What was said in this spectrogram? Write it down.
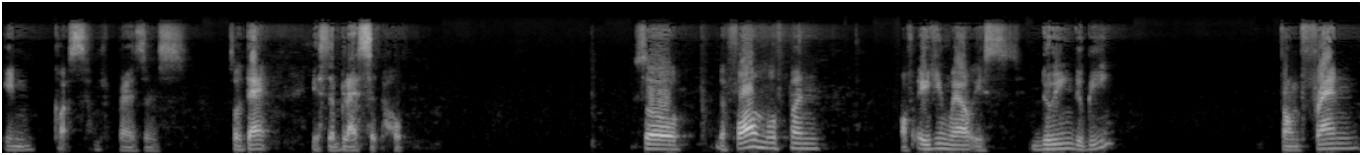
in God's presence. So that is the blessed hope. So the four movement of aging well is doing to be, from friend,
